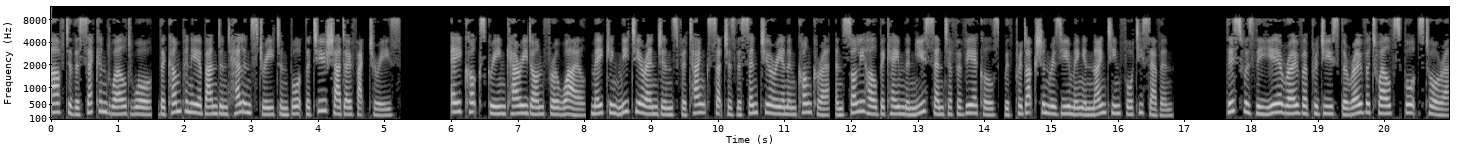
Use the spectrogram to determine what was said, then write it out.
After the Second World War, the company abandoned Helen Street and bought the two shadow factories. Acocks Green carried on for a while, making Meteor engines for tanks such as the Centurion and Conqueror, and Solihull became the new centre for vehicles, with production resuming in 1947. This was the year Rover produced the Rover 12 Sports Tourer.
